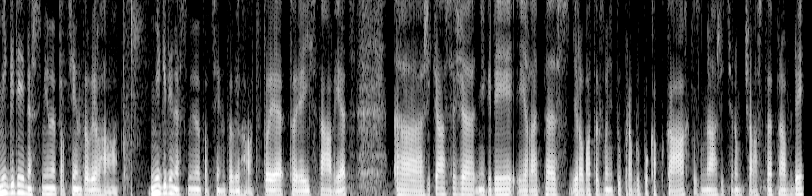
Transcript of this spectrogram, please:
nikdy nesmíme pacientovi lhát. Nikdy nesmíme pacientovi lhát. To je, to je jistá věc. Říká se, že někdy je lépe sdělovat takzvaně tu pravdu po kapkách, to znamená říct jenom část té pravdy,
